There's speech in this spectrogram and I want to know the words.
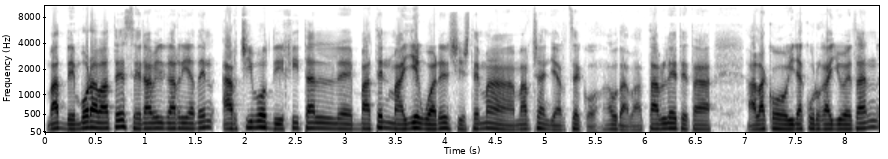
bat denbora batez erabilgarria den artxibo digital baten maileguaren sistema sistema martxan jartzeko. Hau da, ba, tablet eta alako irakurgailuetan,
